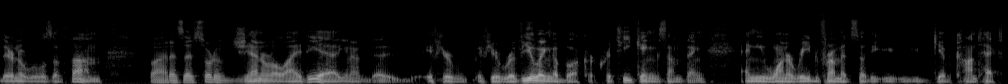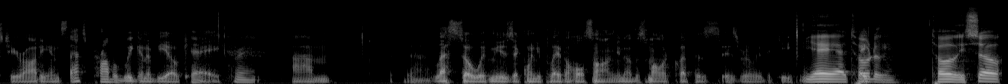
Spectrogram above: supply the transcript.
there are no rules of thumb but as a sort of general idea you know uh, if you're if you're reviewing a book or critiquing something and you want to read from it so that you, you give context to your audience that's probably going to be okay right um, uh, less so with music when you play the whole song you know the smaller clip is is really the key yeah yeah totally totally so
